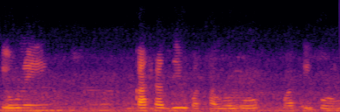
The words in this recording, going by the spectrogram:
কেউ নেই। কার দিয়ে কথা বলব বা কি করব?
